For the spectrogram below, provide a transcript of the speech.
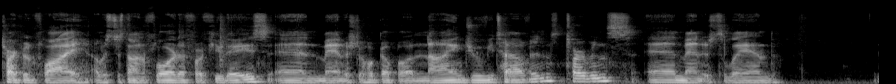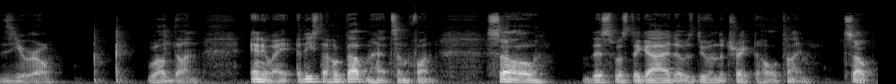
tarpon fly. I was just down in Florida for a few days and managed to hook up on nine juvie tarpons, tarpons and managed to land zero. Well done. Anyway, at least I hooked up and had some fun. So this was the guy that was doing the trick the whole time. So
